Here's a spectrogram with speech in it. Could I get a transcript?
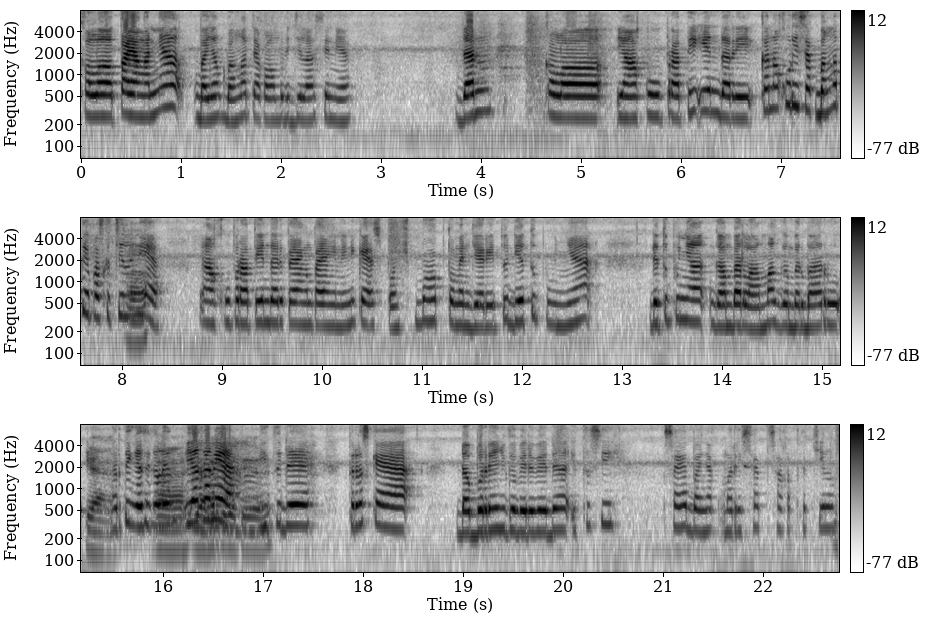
Kalau tayangannya banyak banget ya kalau mau dijelasin ya. Dan kalau yang aku perhatiin dari kan aku riset banget ya pas kecil ini ya. Yang aku perhatiin dari tayangan-tayangan ini kayak SpongeBob, Tom and Jerry itu dia tuh punya dia tuh punya gambar lama, gambar baru. Ya. Ngerti gak sih kalian? Iya ya, kan ya? ya. Gitu deh. Terus kayak dubbernya juga beda-beda. Itu sih saya banyak meriset saat kecil.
